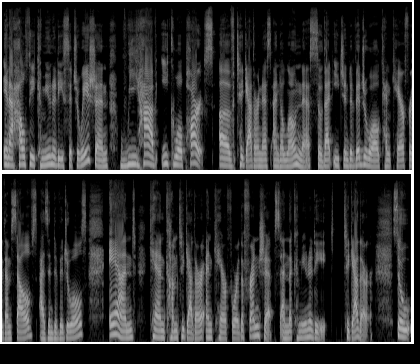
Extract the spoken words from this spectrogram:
in a healthy community situation, we have equal parts of togetherness and aloneness so that each individual can care for themselves as individuals and can come together and care for the friendships and the community together. So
